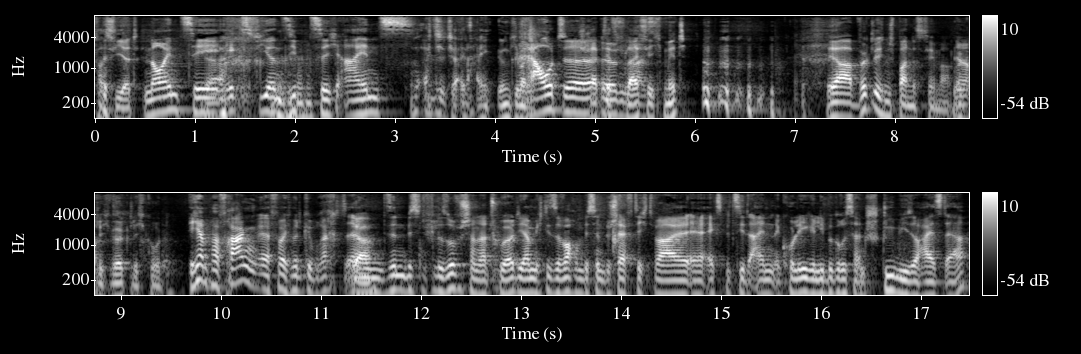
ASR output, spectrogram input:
passiert. 9CX741 Irgendjemand Raute schreibt jetzt fleißig mit. Ja, wirklich ein spannendes Thema. Wirklich, wirklich gut. Ich habe ein paar Fragen äh, für euch mitgebracht, ähm, Ja. die sind ein bisschen philosophischer Natur. Die haben mich diese Woche ein bisschen beschäftigt, weil äh, explizit ein Kollege, liebe Grüße an Stübi, so heißt er,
